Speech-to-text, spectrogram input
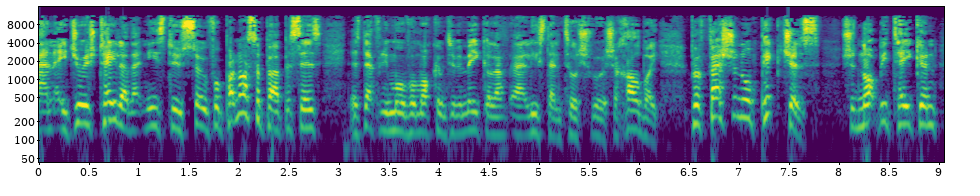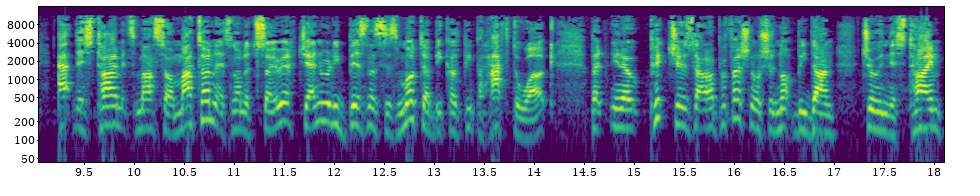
and a Jewish tailor that needs to sew for parnasa purposes, there's definitely more of a mokum to be made, at least until Shvur Shachalboy. Professional pictures should not be taken at this time. It's masa or maton. It's not a tzorich. Generally, business is mutter because people have to work. But, you know, pictures that are professional should not be done during this time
